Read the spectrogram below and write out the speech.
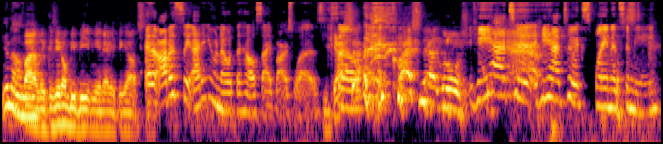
You know, finally because he don't be beating me in anything else. And honestly, I didn't even know what the hell sidebars was. You So catch that? Little. he had to he had to explain it to me.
